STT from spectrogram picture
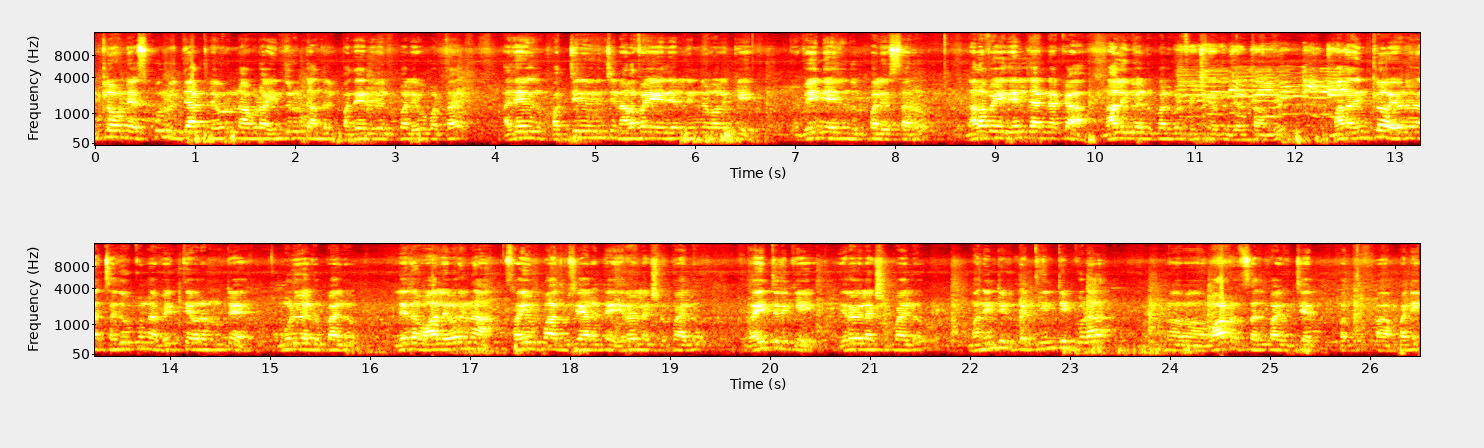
ఇంట్లో ఉండే స్కూల్ విద్యార్థులు ఎవరున్నా కూడా ఇందులుంటే అందరికి పదిహేను వేల రూపాయలు ఇవ్వబడతాయి. అదేవిధంగా పద్దెనిమిది నుంచి నలభై ఐదు ఏళ్ళు నిండిన వాళ్ళకి వెయ్యి ఐదు వందల రూపాయలు ఇస్తారు. నలభై ఐదు ఏళ్ళు దాటినాక నాలుగు వేల రూపాయలు కూడా పెన్షన్ ఇవ్వడం జరుగుతుంది మన ఇంట్లో ఎవరైనా చదువుకున్న వ్యక్తి ఎవరైనా ఉంటే మూడు వేల రూపాయలు లేదా వాళ్ళు ఎవరైనా స్వయం ఉపాధి చేయాలంటే ఇరవై లక్షల రూపాయలు రైతులకి ఇరవై లక్షల రూపాయలు మన ఇంటికి ప్రతి ఇంటికి కూడా వాటర్ సదుపాయం ఇచ్చే ప- పని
